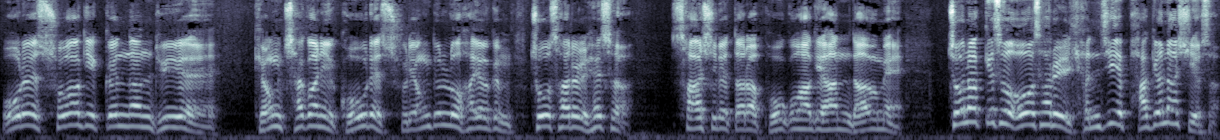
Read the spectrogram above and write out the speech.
올해 수확이 끝난 뒤에 경차관이 고을의 수령들로 하여금 조사를 해서 사실에 따라 보고하게 한 다음에 전하께서 어사를 현지에 파견하시어서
